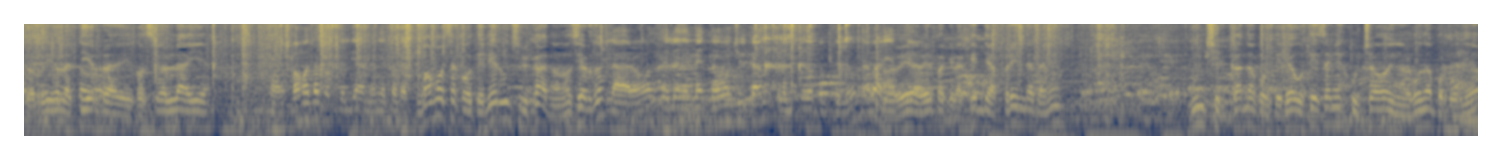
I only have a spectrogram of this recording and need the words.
Chorrillos, la tierra de José Olaya. Vamos a esta ocasión. Vamos a cotelear un chilcano, ¿no es cierto? Claro, vamos a hacerle de método un chilcano, pero método coctelero, una A variación. ver, a ver, para que la gente aprenda también. Un chilcano cocteleado, ¿ustedes han escuchado en alguna oportunidad?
